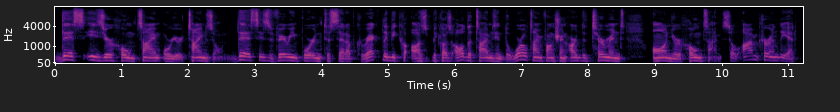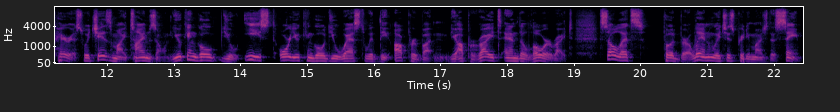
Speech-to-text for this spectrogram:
This is your home time or your time zone. This is very important to set up correctly because, because all the times in the world time function are determined on your home time. So I'm currently at Paris, which is my time zone. You can go due east or you can go due west with the upper button, the upper right and the lower right. So let's put Berlin, which is pretty much the same.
